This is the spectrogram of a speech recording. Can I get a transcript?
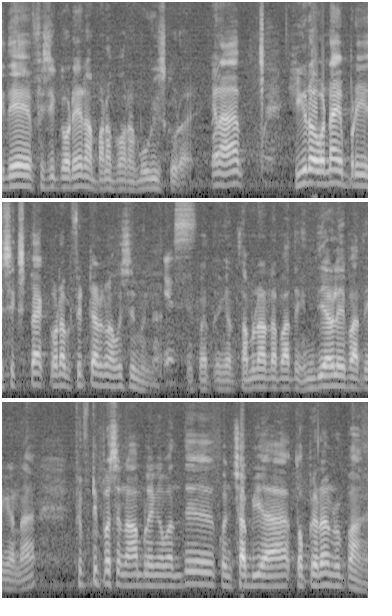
இதே ஃபிசிக்கோடயே நான் பண்ண போகிறேன் மூவிஸ் கூட. ஏன்னா ஹீரோவனா இப்படி சிக்ஸ் பேக்கோட ஃபிட்டாக இருக்கணும் அவசியம் இல்லை. இப்போ நீங்கள் தமிழ்நாட்டில் பார்த்து இந்தியாவிலே பார்த்தீங்கன்னா ஃபிஃப்டி பர்சன்ட் ஆம்பளைங்க வந்து கொஞ்சம் சபியாக தொப்பியோட இருப்பாங்க.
